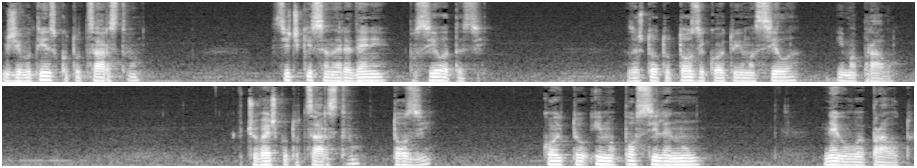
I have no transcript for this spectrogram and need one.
В животинското царство всички са наредени по силата си, защото този, който има сила, има право. В човешкото царство този, който има по-силен ум, негово е правото.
